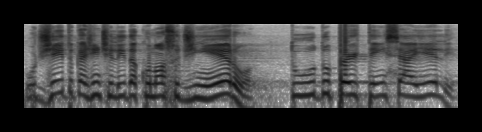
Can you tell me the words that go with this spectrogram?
o jeito que a gente lida com o nosso dinheiro, tudo pertence a Ele.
